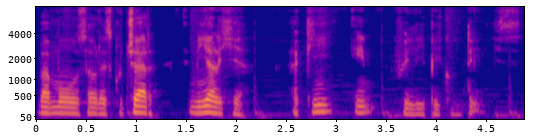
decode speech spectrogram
Vamos ahora a escuchar Mialgia, aquí en Felipe Contenis.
